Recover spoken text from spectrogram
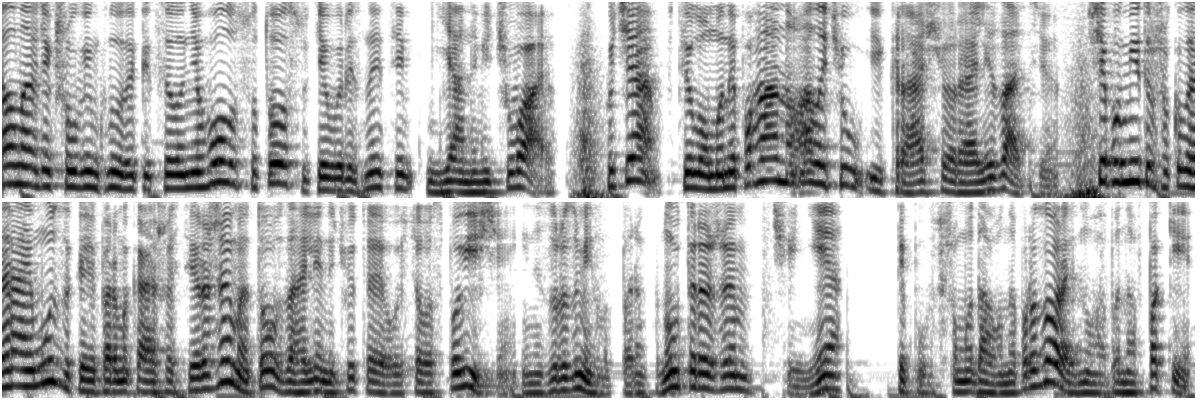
Але навіть якщо увімкнути підсилення голосу, то суттєвої різниці я не відчуваю. Хоча в цілому непогано, але чув і кращу реалізацію. Ще помітив, що коли грає музика і перемикаєш ось ці режими, то взагалі не чути ось цього сповіщення. І не зрозуміло, перемкнути режим чи ні. Типу, шумодаву на прозорий, ну або навпаки.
